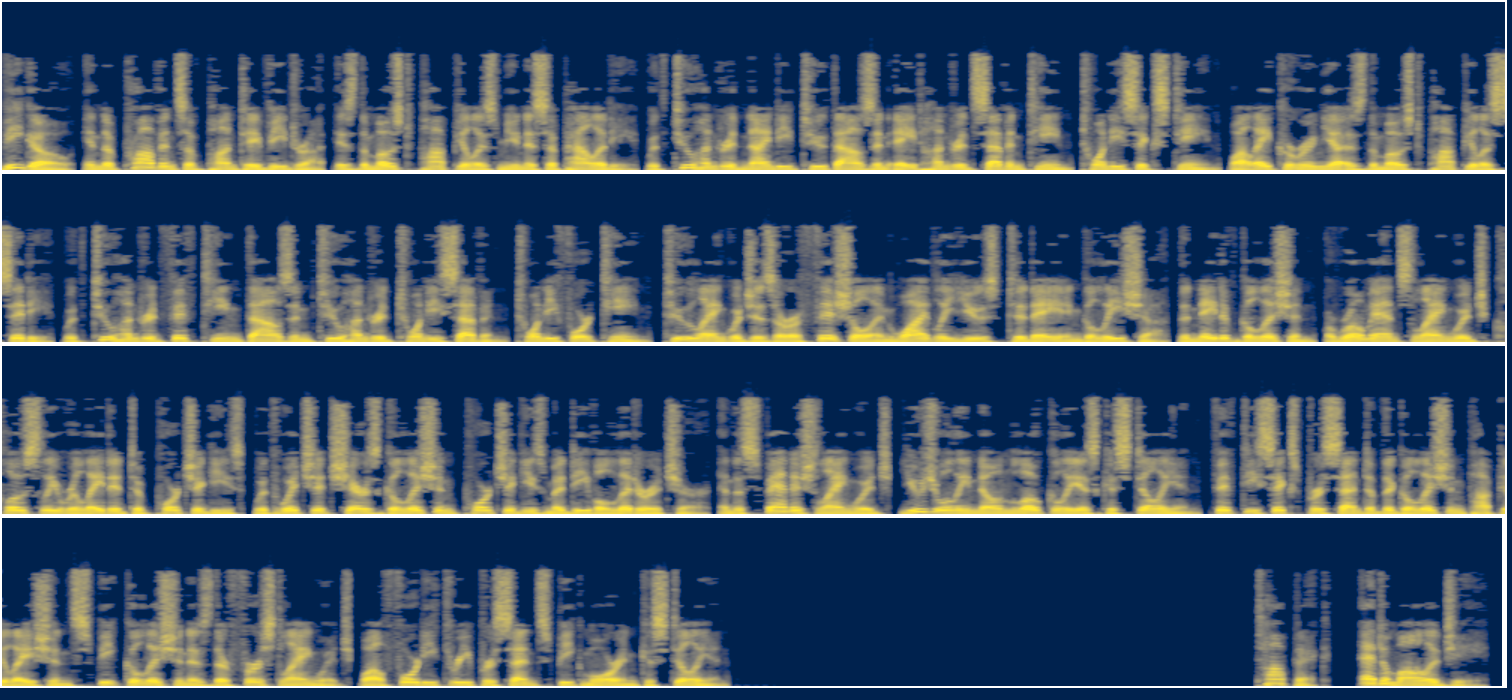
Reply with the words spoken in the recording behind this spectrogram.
Vigo, in the province of Pontevedra, is the most populous municipality, with 292,817 2016, while A Coruña is the most populous city, with 215,227 2014. Two languages are official and widely used today in Galicia, the native Galician, a Romance language closely related to Portuguese, with which it shares Galician Portuguese medieval literature, and the Spanish language, usually known locally as Castilian. 56% of the Galician population speak Galician as their first language, while 43% speak more in Castilian. Etymology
